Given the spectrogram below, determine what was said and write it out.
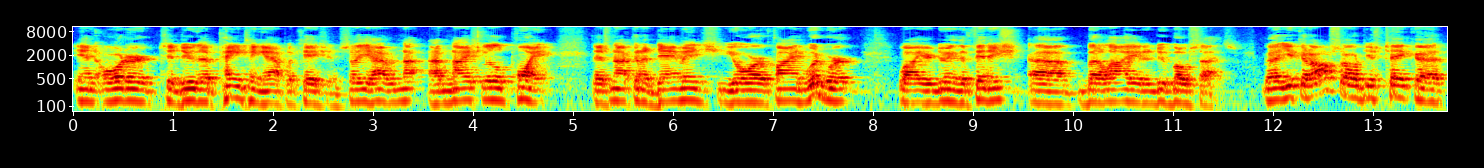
in order to do the painting application. So you have a nice little point that's not going to damage your fine woodwork while you're doing the finish, uh, but allow you to do both sides. But you could also just take a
